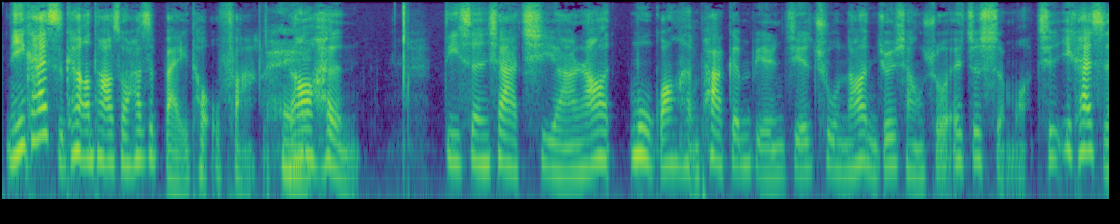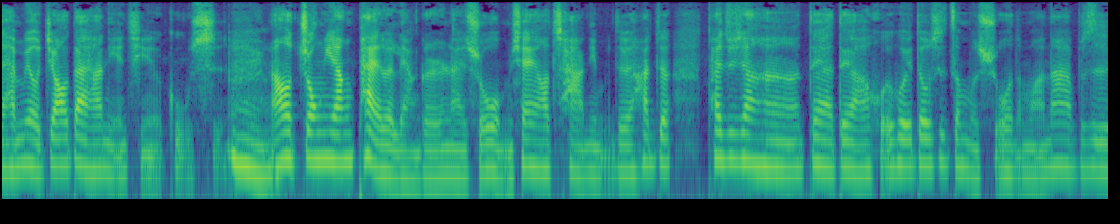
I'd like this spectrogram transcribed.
你一开始看到他的时候，他是白头发，然后很。低声下气啊，然后目光很怕跟别人接触，然后你就想说，哎，这什么？其实一开始还没有交代他年轻的故事，嗯，然后中央派了两个人来说，我们现在要查你们这，他就他就这样，对啊对啊，回回都是这么说的嘛，那不是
